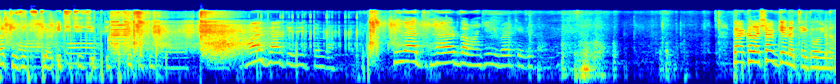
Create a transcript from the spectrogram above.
Herkesi içeceğim. İç iç iç iç iç iç iç. Hayır herkesi ittim ben. Yine her, her zamanki gibi herkesi ittim. Ve arkadaşlar gene tek oyunu.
